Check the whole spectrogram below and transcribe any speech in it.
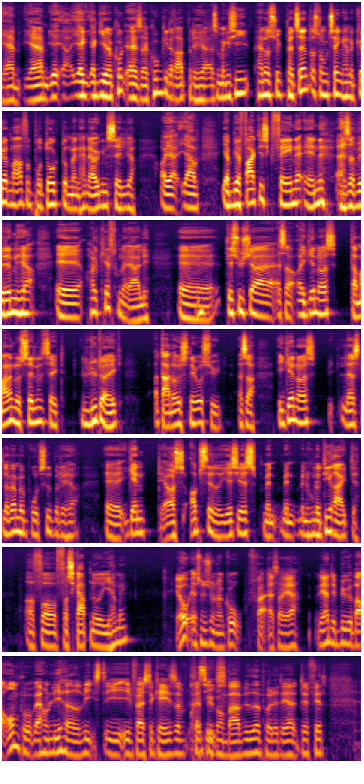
Ja, ja jeg, jeg, jeg, giver dig kun, altså, jeg kunne give dig ret på det her. Altså man kan sige, han har søgt patent og sådan nogle ting, han har gjort meget for produkter, men han er jo ikke en sælger. Og jeg, jeg, jeg bliver faktisk fan af Anne, altså ved den her. Øh, hold kæft, hun er ærlig. Øh, mm. Det synes jeg, altså, og igen også, der mangler noget selvindsigt, lytter ikke, og der er noget snæversyn. Altså igen også, lad os lade være med at bruge tid på det her. Øh, igen, det er også opstillet, yes, yes, men, men, men hun er direkte og får, får skabt noget i ham, ikke? Jo, jeg synes, hun er god. Fra, altså, ja, ja, det byggede bare ovenpå, hvad hun lige havde vist i, i første case, så Præcis. bygger hun bare videre på det. Det er, det er fedt.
